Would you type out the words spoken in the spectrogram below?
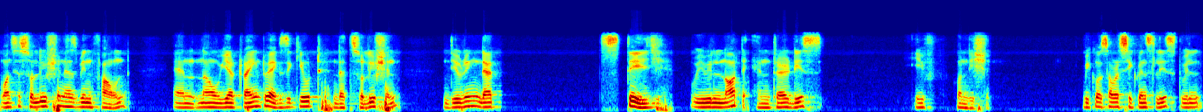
once a solution has been found and now we are trying to execute that solution during that stage we will not enter this if condition because our sequence list will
